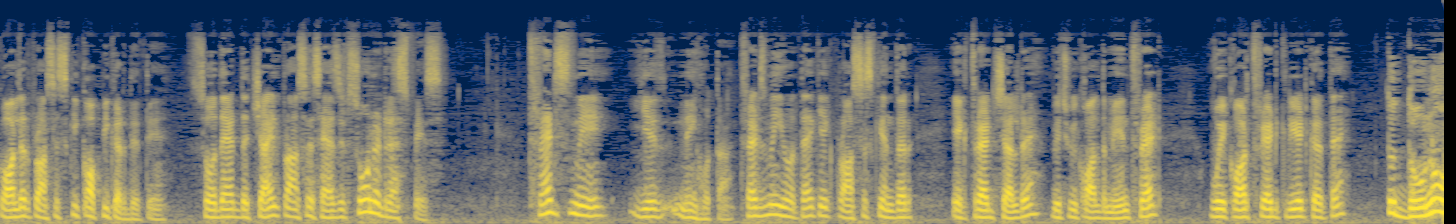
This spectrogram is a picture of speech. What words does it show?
کالر پروسیس کی کاپی کر دیتے ہیں so that the child process has its own address space thread میں یہ نہیں ہوتا تھریڈس میں یہ ہوتا ہے کہ ایک پروسیس کے اندر ایک تھریڈ چل رہے وچ وی کال دا مین تھریڈ وہ ایک اور تھریڈ کریٹ کرتا ہے تو دونوں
